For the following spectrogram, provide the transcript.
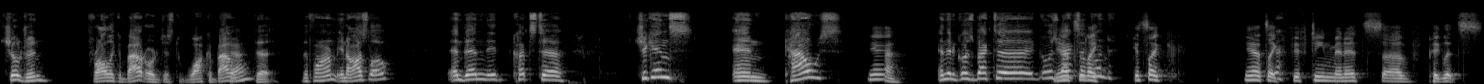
children frolic about or just walk about Yeah. the the farm in Oslo, and then it cuts to chickens and cows, Yeah, and then it goes back to it goes Yeah, back to like- Gunda. it's like yeah, it's like Yeah. 15 minutes of piglets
